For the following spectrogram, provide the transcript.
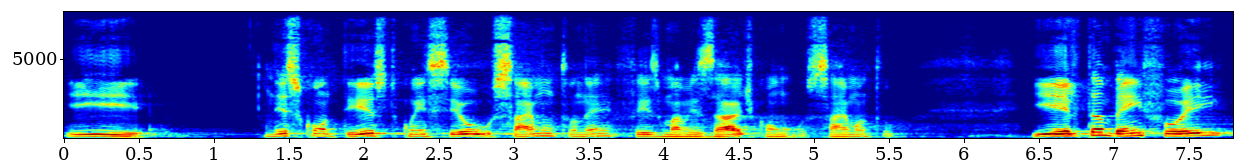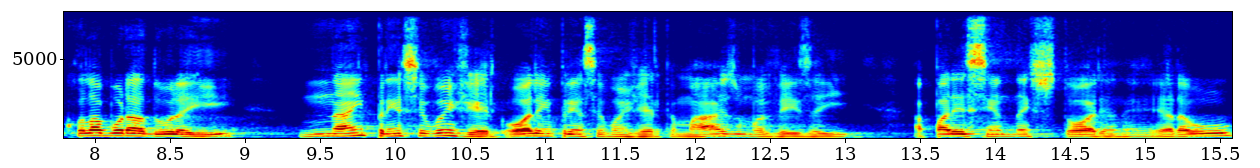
e nesse contexto conheceu o Simonton, né? fez uma amizade com o Simonton e ele também foi colaborador aí na imprensa evangélica. Olha a imprensa evangélica mais uma vez aí aparecendo na história, né? Era o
